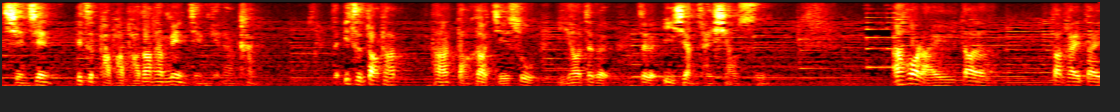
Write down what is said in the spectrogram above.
显现，一直跑跑跑到他面前给他看，一直到他他祷告结束以后，这个这个异象才消失。啊，后来到大概在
